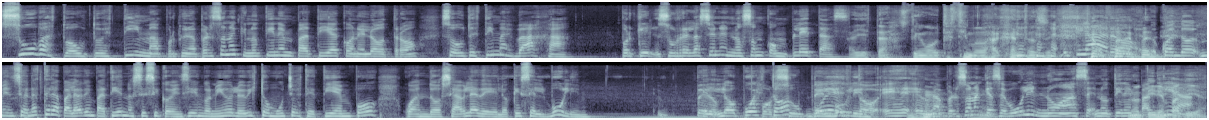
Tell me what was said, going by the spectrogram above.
subas tu autoestima, porque una persona que no tiene empatía con el otro, su autoestima es baja, porque sus relaciones no son completas. Ahí está, tengo autoestima baja, entonces. Claro. Cuando mencionaste la palabra empatía, no sé si coinciden conmigo, lo he visto mucho este tiempo cuando se habla de lo que es el bullying. Pero lo opuesto por supuesto, del bullying. es Ujú, una persona que hace bullying no hace no tiene No empatía. tiene empatía.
